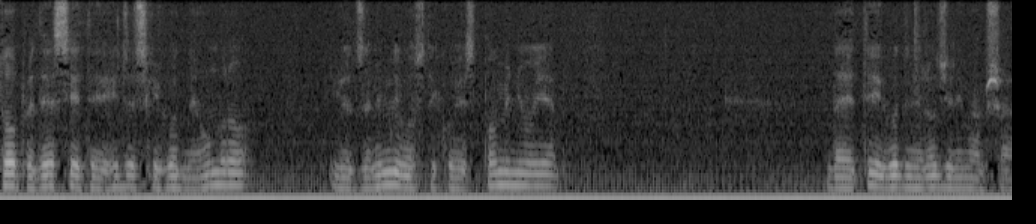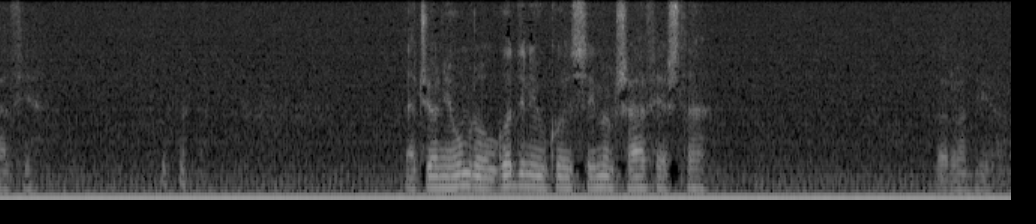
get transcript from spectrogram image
150. hijđarske godine umro i od zanimljivosti koje spominjuje da je te godine rođen imam šafija znači on je umro u godini u kojoj se imam šafija šta rodio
